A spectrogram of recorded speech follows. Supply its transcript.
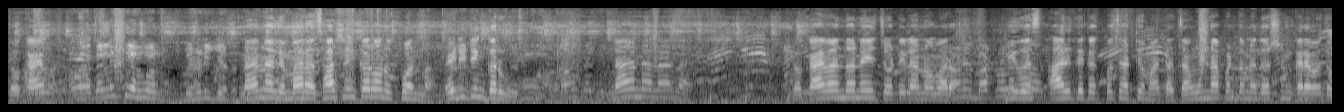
તો કાંઈ ના ના લે મારા સાર્સિંગ કરવાનું ફોનમાં. એડિટિંગ કરવું. ના ના ના ના. તો કાંઈ વાંધો નહીં, ચોટીલાનો અમારો દિવસ આ રીતે કંઈક પસાર થયો. માતા ચામુંડના પણ તમને દર્શન કરાવ્યા તો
